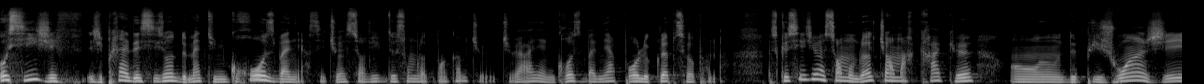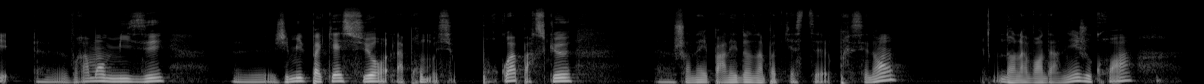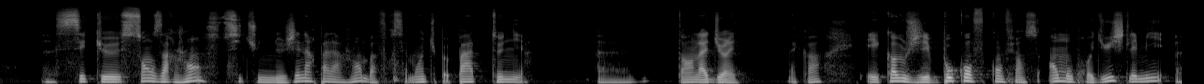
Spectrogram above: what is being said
aussi, j'ai pris la décision de mettre une grosse bannière. Si tu vas sur de son blog.com, tu, verras, il y a une grosse bannière pour le club solopreneur. Parce que si tu vas sur mon blog, tu remarqueras que depuis juin, j'ai euh, vraiment misé, euh, j'ai mis le paquet sur la promotion. Pourquoi? Parce que euh, j'en avais parlé dans un podcast précédent, dans l'avant-dernier, je crois. C'est que sans argent, si tu ne génères pas d'argent, bah forcément, tu ne peux pas tenir. Euh, dans la durée. D'accord? Et comme j'ai beaucoup confiance en mon produit, je l'ai mis euh,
